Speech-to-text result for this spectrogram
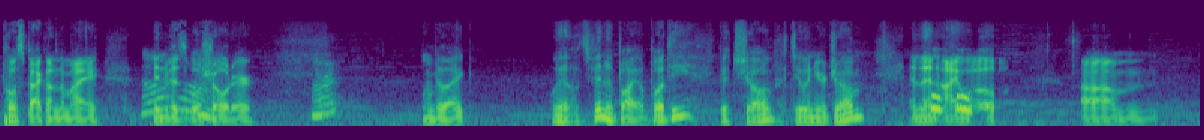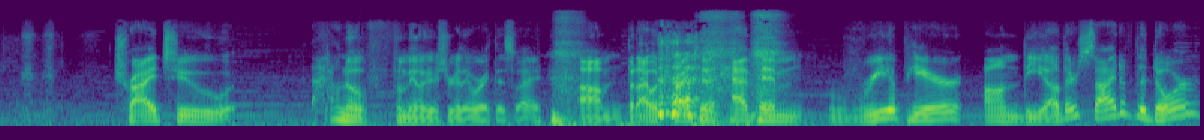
posts back onto my invisible Oh, shoulder All right. and be like, "Well, it's been a while, buddy. Good job doing your job." And then I will um, try to. I don't know if familiars really work this way, um, but I would try to have him reappear on the other side of the door,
